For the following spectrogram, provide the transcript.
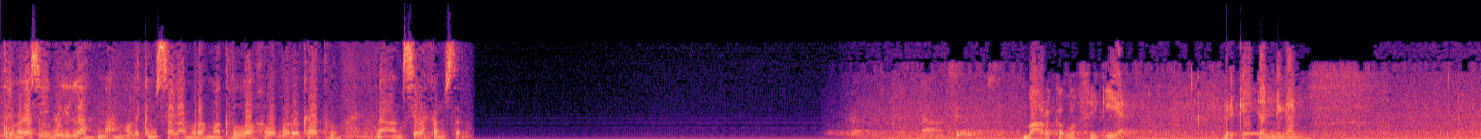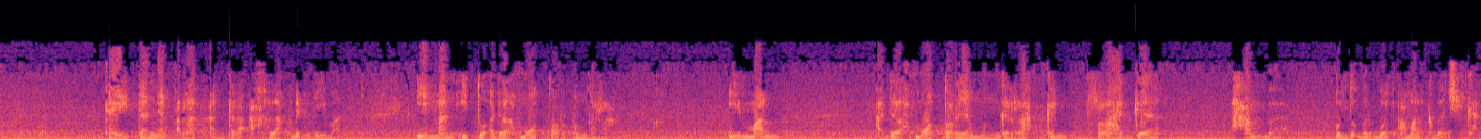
terima kasih Ibu Lila. Nah, Waalaikumsalam warahmatullahi wabarakatuh. Nah, silahkan Ustaz. Barakallahu fiik. Iya. Berkaitan dengan kaitan yang erat antara akhlak dan iman. Iman itu adalah motor penggerak. Iman adalah motor yang menggerakkan raga hamba untuk berbuat amal kebajikan.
